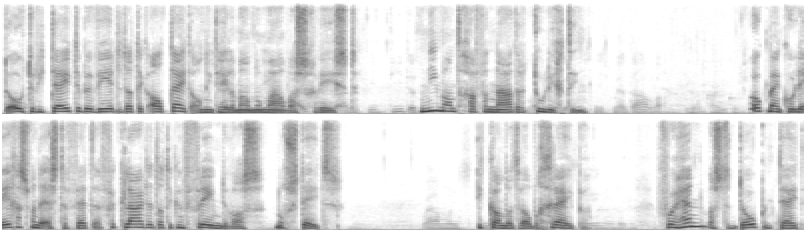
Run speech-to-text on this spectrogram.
De autoriteiten beweerden dat ik altijd al niet helemaal normaal was geweest. Niemand gaf een nadere toelichting. Ook mijn collega's van de estafette verklaarden dat ik een vreemde was, nog steeds. Ik kan dat wel begrijpen. Voor hen was de dopingtijd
